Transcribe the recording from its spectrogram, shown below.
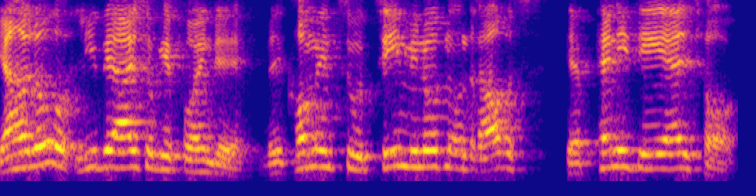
Ja, hallo, liebe Eishockey-Freunde. Willkommen zu 10 Minuten und raus, der Penny DL Talk.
